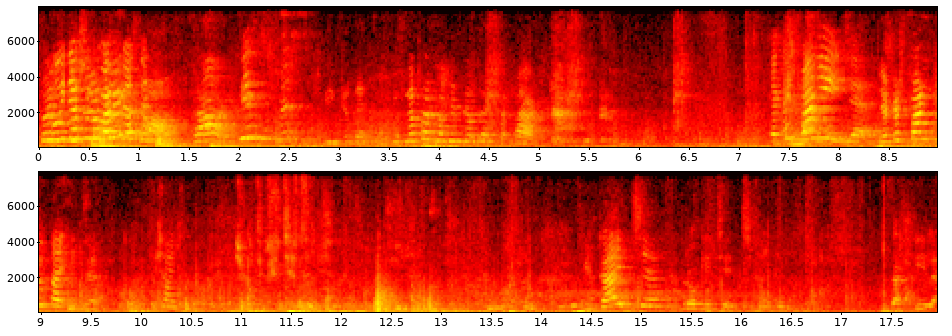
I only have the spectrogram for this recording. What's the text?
Pójdziesz do biblioteki. Tak. Gdzie jesteśmy? Biblioteka. To jest na pewno biblioteka, tak. Jakaś pani idzie. Jakaś pani tutaj idzie. Usiądź. Witajcie, drogie dzieci. Za chwilę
